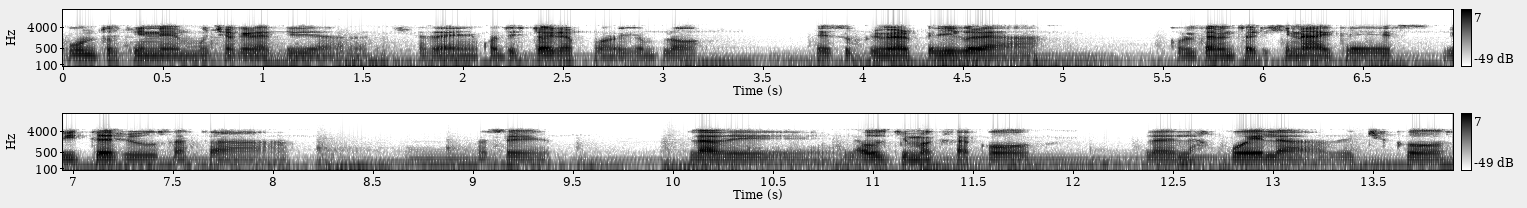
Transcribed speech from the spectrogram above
puntos tiene mucha creatividad ya sea en cuanto a historias por ejemplo de su primera película completamente original que es Beetlejuice hasta no sé la de la última que sacó la de la escuela de chicos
